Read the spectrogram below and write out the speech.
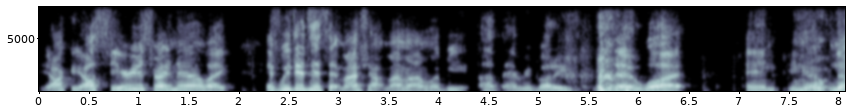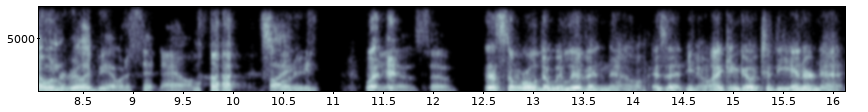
y'all, y'all serious right now? Like, if we did this at my shop, my mom would be up everybody, you know what, and you know no one would really be able to sit down. like, funny. Well, you know, so that's the world that we live in now. Is that you know I can go to the internet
